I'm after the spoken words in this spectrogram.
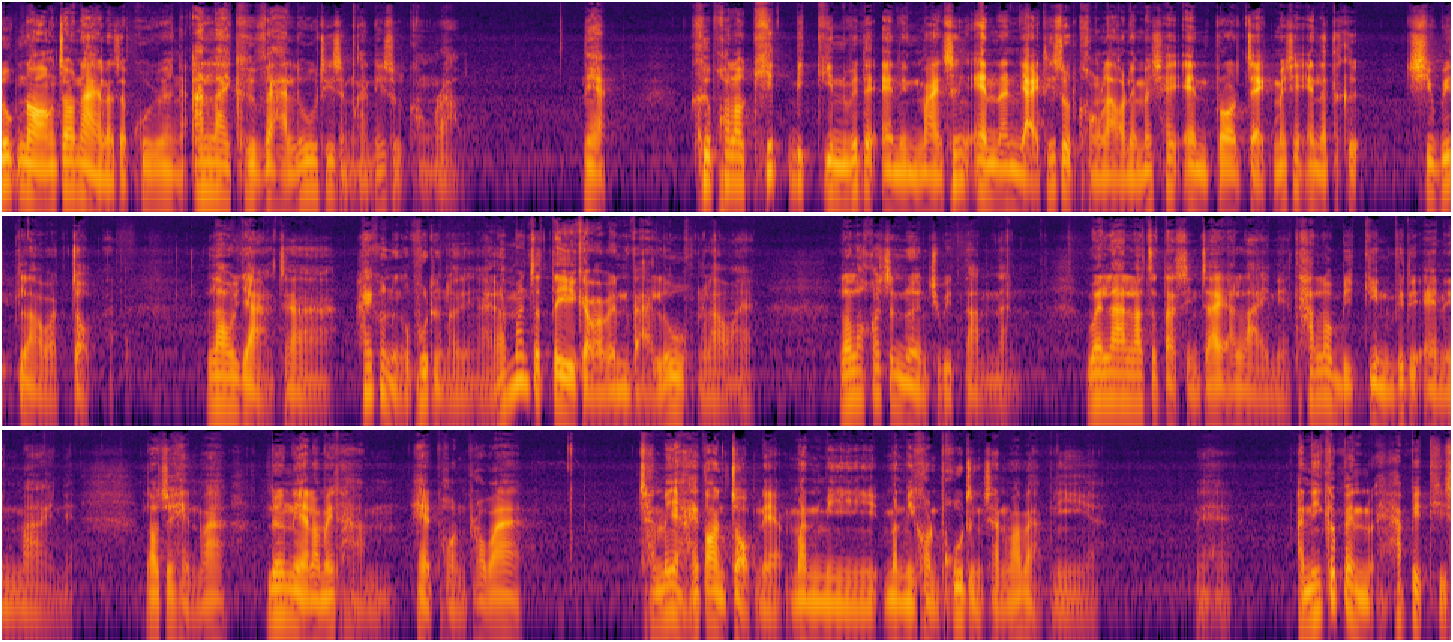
ลูกน้องเจ้านายเราจะพูดว่ายังไงอะไรคือ value ที่สำคัญที่สุดของเราเนี่ยคือพอเราคิด begin with the end in mind ซึ่ง end อันใหญ่ที่สุดของเราเนี่ยไม่ใช่ end project ไม่ใช่ end อะไรแต่คือชีวิตเราอะจบ เราอยากจะให้คนอื่นเขาพูดถึงเราอย่างไง แล้วมันจะตีกลับมาเป็น value ของเราฮะแล้วเราก็จะเนินชีวิตตามนั้น เวลาเราจะตัดสินใจอะไรเนี่ยถ้าเรา begin with the end in mind เนี่ยเราจะเห็นว่าเรื่องนี้เราไม่ทำเหตุผล เพราะว่าฉันไม่อยากให้ตอนจบเนี่ยมันมีมันมีคนพูดถึงฉันว่าแบบนี้นะฮะ อันนี้ก็เป็น habit ที่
